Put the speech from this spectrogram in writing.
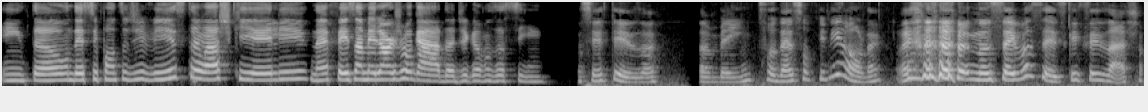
Então, desse ponto de vista, eu acho que ele, né, fez a melhor jogada, digamos assim. Com certeza. Também sou dessa opinião, né? Não sei vocês, o que vocês acham?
